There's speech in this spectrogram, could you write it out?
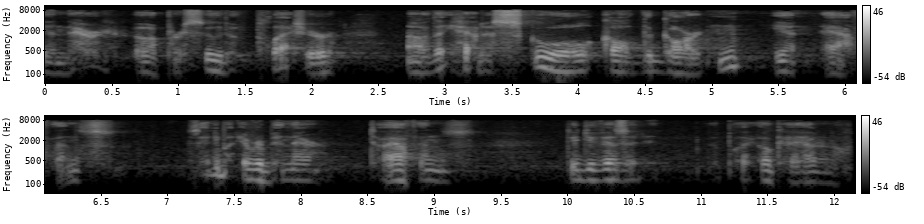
in their uh, pursuit of pleasure. Uh, they had a school called the Garden in Athens. Has anybody ever been there to Athens? Did you visit the place? Okay, I don't know.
